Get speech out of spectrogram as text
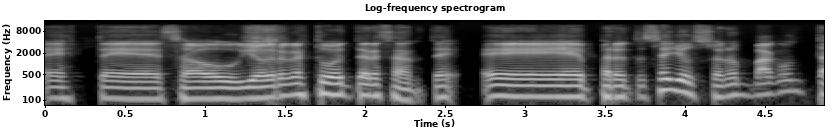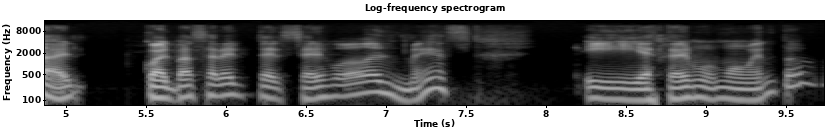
Este, so, yo creo que estuvo interesante. Eh, pero entonces Yuso nos va a contar cuál va a ser el tercer juego del mes. Y este es el momento.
